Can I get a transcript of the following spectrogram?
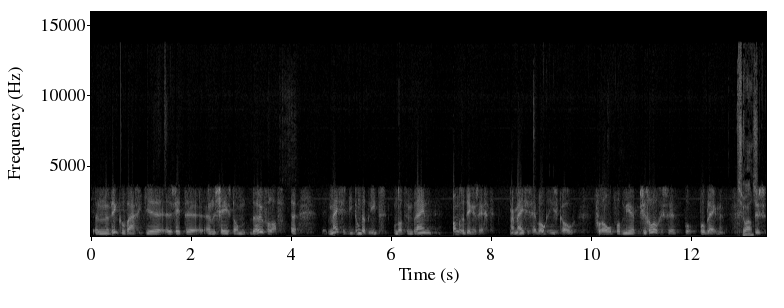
een winkelwagentje zitten en chase dan de heuvel af. Uh, meisjes die doen dat niet, omdat hun brein andere dingen zegt. Maar meisjes hebben ook risico, vooral op wat meer psychologische pro problemen. Zoals? Dus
